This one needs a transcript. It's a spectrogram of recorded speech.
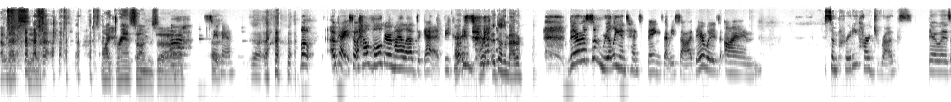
Oh, that's, uh, that's my grandson's. Uh, Ah, sweet uh, man. yeah Well, okay. So how vulgar am I allowed to get? Because We're- it doesn't matter there were some really intense things that we saw. There was um some pretty hard drugs. There was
